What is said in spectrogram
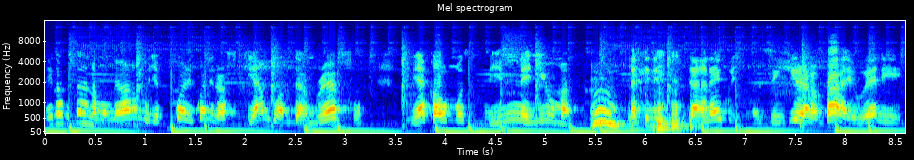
nikakutana na mume wangu japokuwa alikuwa ni rafiki yangu wa muda mrefu miaka almost minne nyuma. Lakini nilikutana naye kwenye mazingira ambayo yani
